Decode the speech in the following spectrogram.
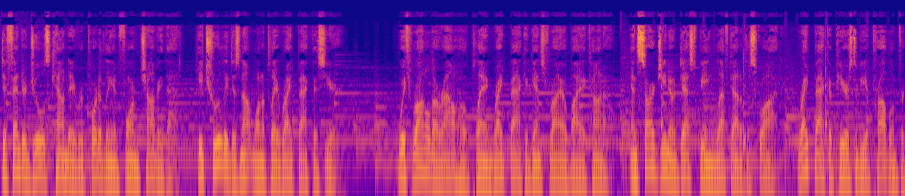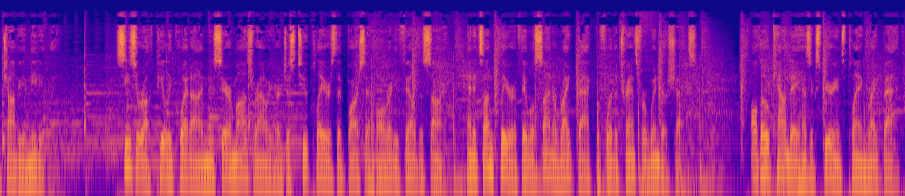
defender Jules Koundé reportedly informed Xavi that he truly does not want to play right back this year. With Ronald Araujo playing right back against Rayo Vallecano, and Sergiño Dest being left out of the squad, right back appears to be a problem for Xavi immediately. Cesar Azpilicueta and Noussair Mazraoui are just two players that Barca have already failed to sign, and it's unclear if they will sign a right back before the transfer window shuts. Although Koundé has experience playing right back,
